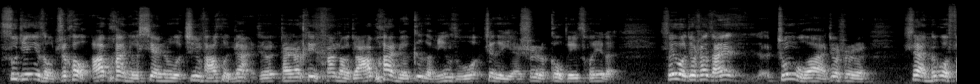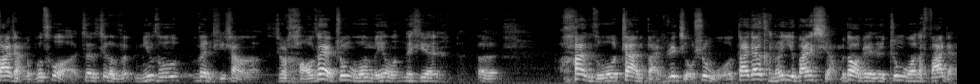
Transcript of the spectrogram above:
苏军一走之后，阿富汗就陷入军阀混战。就是大家可以看到，就阿富汗这各个民族，这个也是够悲催的。所以我就说，咱中国啊，就是现在能够发展的不错，在这个民族问题上啊，就是好在中国没有那些呃。汉族占百分之九十五，大家可能一般想不到这对中国的发展，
